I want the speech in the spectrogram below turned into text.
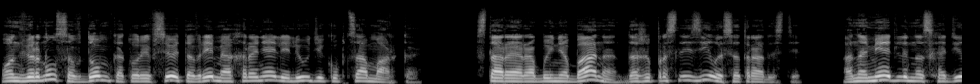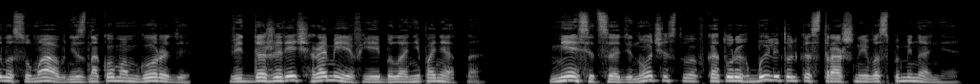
Он вернулся в дом, который все это время охраняли люди купца Марка. Старая рабыня Бана даже прослезилась от радости. Она медленно сходила с ума в незнакомом городе, ведь даже речь Ромеев ей была непонятна. Месяцы одиночества, в которых были только страшные воспоминания.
